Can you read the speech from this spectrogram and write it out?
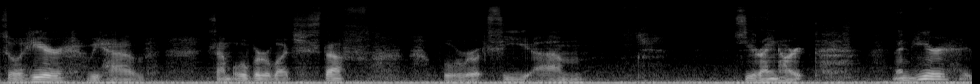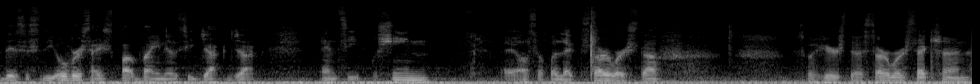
So here we have some overwatch stuff over see um see Reinhardt. Then here this is the oversized pop vinyl see Jack Jack and see Pusheen I also collect Star Wars stuff. So here's the Star Wars section.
